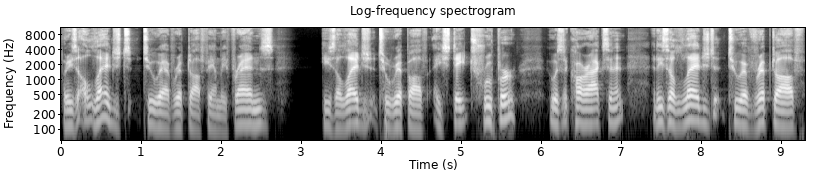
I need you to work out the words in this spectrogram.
but he's alleged to have ripped off family friends. He's alleged to rip off a state trooper who was in a car accident. And he's alleged to have ripped off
